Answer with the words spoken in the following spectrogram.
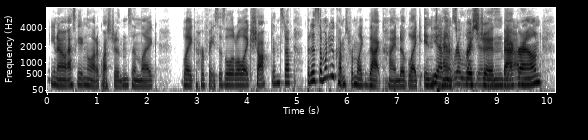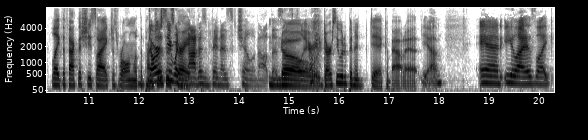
you know, asking a lot of questions and like like her face is a little like shocked and stuff. But as someone who comes from like that kind of like intense religious, Christian yeah. Like the fact that she's like just rolling with the punches Darcy would great. not have been as chill about this as no, Claire. Darcy would have been a dick about it. Yeah. And Eli is like,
